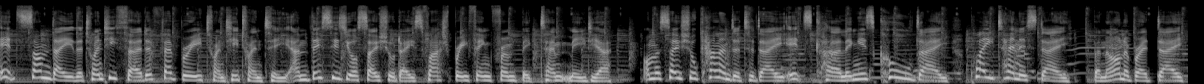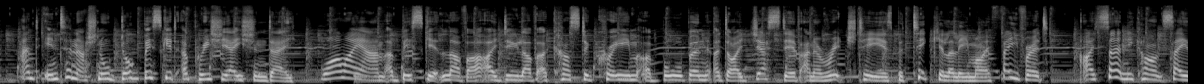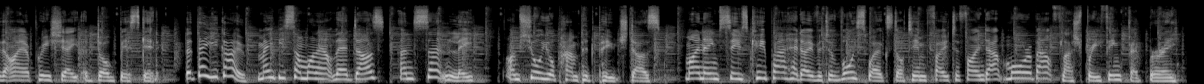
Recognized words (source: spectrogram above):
It's Sunday, the 23rd of February 2020, and this is your Social Days flash briefing from Big Tent Media. On the social calendar today, it's Curling is Cool Day, Play Tennis Day, Banana Bread Day, and International Dog Biscuit Appreciation Day. While I am a biscuit lover, I do love a custard cream, a bourbon, a digestive, and a rich tea is particularly my favourite. I certainly can't say that I appreciate a dog biscuit. But there you go, maybe someone out there does, and certainly, I'm sure your pampered pooch does. My name's Suze Cooper. Head over to voiceworks.info to find out more about Flash Briefing February.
